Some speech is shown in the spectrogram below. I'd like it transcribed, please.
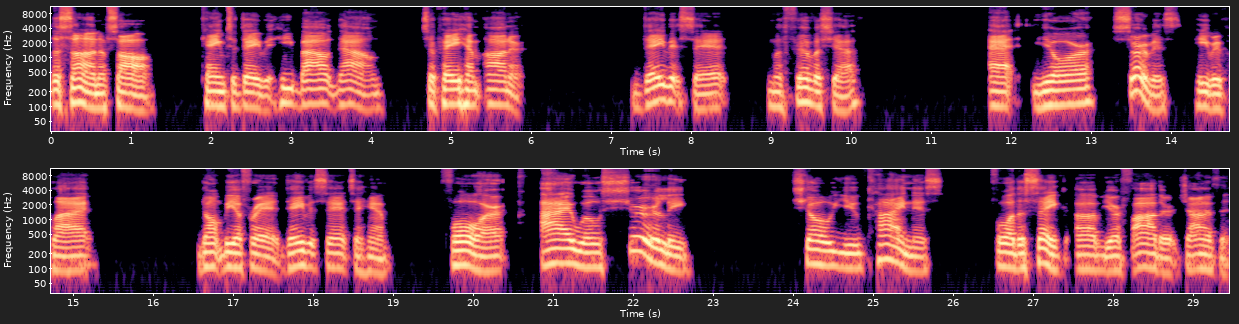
the son of Saul, came to David. He bowed down to pay him honor. David said, Mephibosheth, at your service, he replied. Don't be afraid. David said to him, For I will surely show you kindness for the sake of your father, Jonathan.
